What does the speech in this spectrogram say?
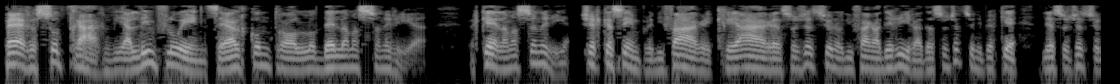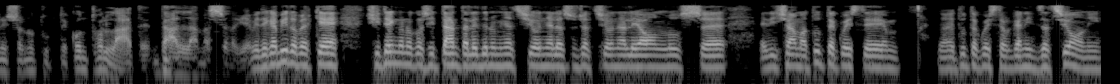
per sottrarvi all'influenza e al controllo della massoneria perché la massoneria cerca sempre di fare creare associazioni o di far aderire ad associazioni perché le associazioni sono tutte controllate dalla massoneria. Avete capito perché ci tengono così tanto alle denominazioni, alle associazioni, alle onlus eh, e diciamo a tutte queste, eh, tutte queste organizzazioni?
